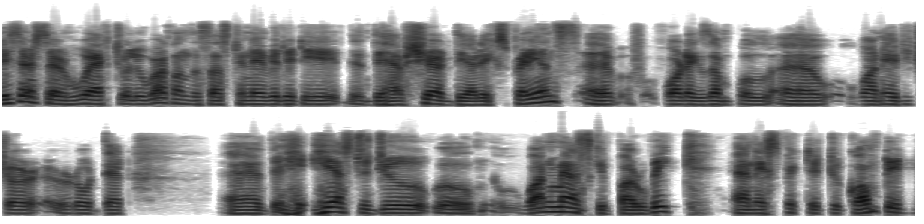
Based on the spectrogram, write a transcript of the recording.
researchers who actually work on the sustainability, they have shared their experience. Uh, for example, uh, one editor wrote that uh, he has to do uh, one manuscript per week and expected to complete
